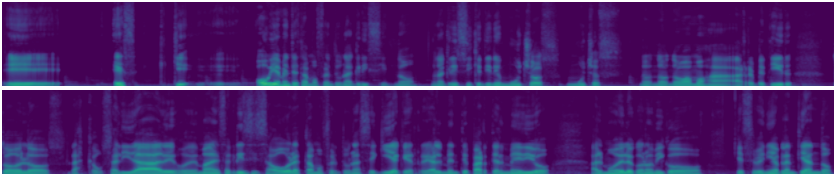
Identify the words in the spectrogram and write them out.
es que obviamente estamos frente a una crisis, ¿no? Una crisis que tiene muchos, muchos, no, no, no vamos a, repetir todas las causalidades o demás de esa crisis, ahora estamos frente a una sequía que realmente parte al medio al modelo económico que se venía planteando.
